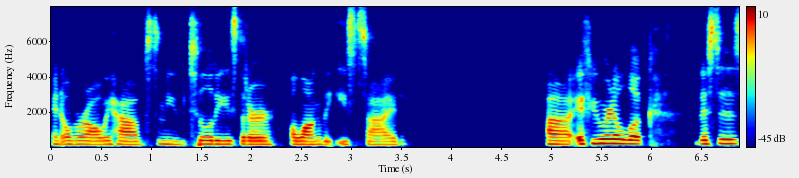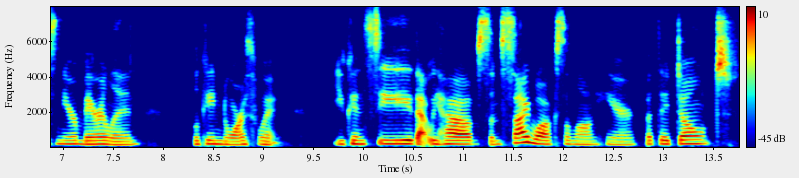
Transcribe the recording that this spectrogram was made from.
And overall, we have some utilities that are along the east side. Uh, if you were to look, this is near Maryland, looking north, you can see that we have some sidewalks along here, but they don't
